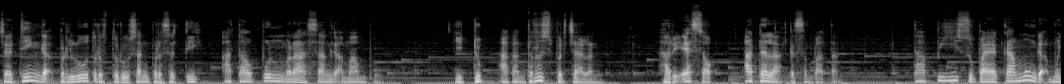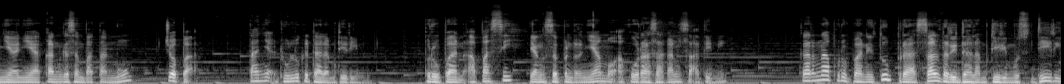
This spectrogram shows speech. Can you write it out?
Jadi nggak perlu terus-terusan bersedih ataupun merasa nggak mampu. Hidup akan terus berjalan. Hari esok adalah kesempatan. Tapi supaya kamu nggak menyia-nyiakan kesempatanmu, coba tanya dulu ke dalam dirimu Perubahan apa sih yang sebenarnya mau aku rasakan saat ini? Karena perubahan itu berasal dari dalam dirimu sendiri,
